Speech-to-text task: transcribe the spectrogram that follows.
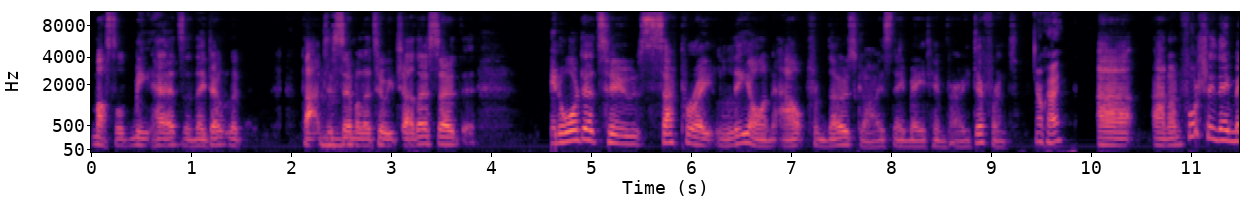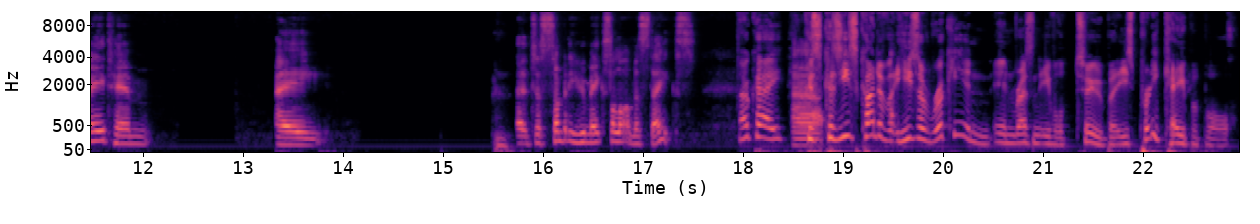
muscled meatheads, and they don't look that Mhm. dissimilar to each other. So. th- in order to separate Leon out from those guys, they made him very different. Okay. Uh, and unfortunately, they made him a just somebody who makes a lot of mistakes. Okay. Uh, Because he's kind of he's a rookie in in Resident Evil 2, but he's pretty capable.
